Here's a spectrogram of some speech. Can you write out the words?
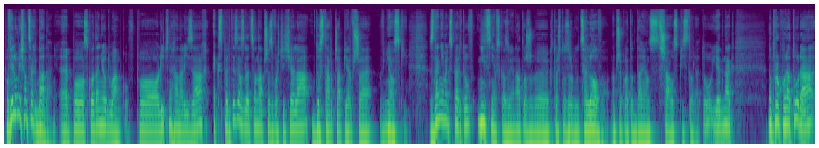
Po wielu miesiącach badań, e, po składaniu odłamków, po licznych analizach, ekspertyza zlecona przez właściciela dostarcza pierwsze wnioski. Zdaniem ekspertów nic nie wskazuje na to, żeby ktoś to zrobił celowo, na przykład oddając strzał z pistoletu. Jednak no, prokuratura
